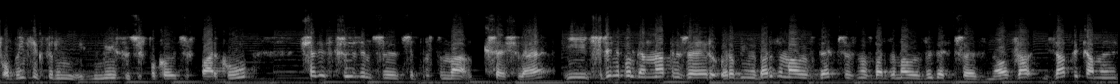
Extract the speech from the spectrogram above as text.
w obojętnie którym miejscu, czy w pokoju, czy w parku, siadzie z krzyżem, czy, czy po prostu na krześle. I ćwiczenie polega na tym, że ro- robimy bardzo mały wdech przez nos, bardzo mały wydech przez nos i zatykamy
